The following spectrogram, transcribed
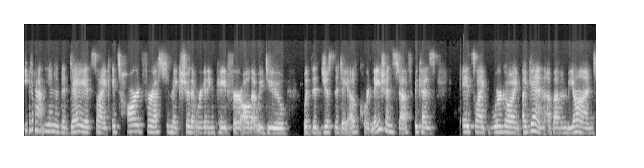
even at the end of the day, it's like it's hard for us to make sure that we're getting paid for all that we do with the just the day of coordination stuff because it's like we're going again above and beyond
